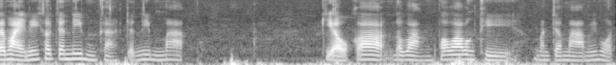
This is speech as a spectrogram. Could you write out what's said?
แต่ใหม่นี้เขาจะนิ่มค่ะ จะนิ่มมาก เกี่ยวก็ระวัง เพราะว่าบางทีมันจะมาไม่หมด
